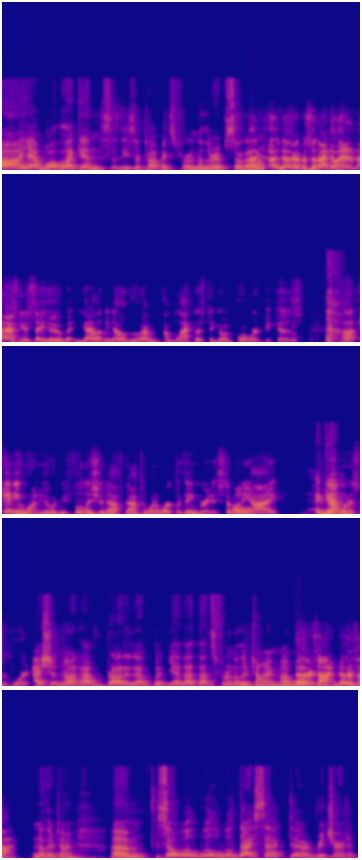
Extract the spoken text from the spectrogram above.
Oh yeah, well again, this is these are topics for another episode. I An- don't another episode. I know, and I'm not asking you to say who, but you got to let me know who I'm, I'm blacklisting going forward because uh, anyone who would be foolish enough not to want to work with Ingrid is somebody Oh, I again want to support. I should not have brought it up, but yeah, that that's for another time. Uh, Another time, another time. another time. Um, so we'll we'll we'll dissect uh, Richard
